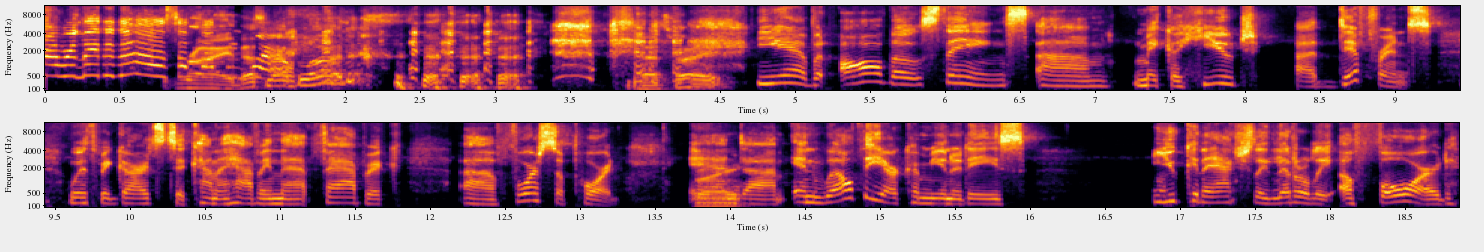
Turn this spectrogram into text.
not related to us. right. That's not blood. That's right. Yeah, but all those things um, make a huge uh, difference with regards to kind of having that fabric uh, for support. And right. um, in wealthier communities, you can actually literally afford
